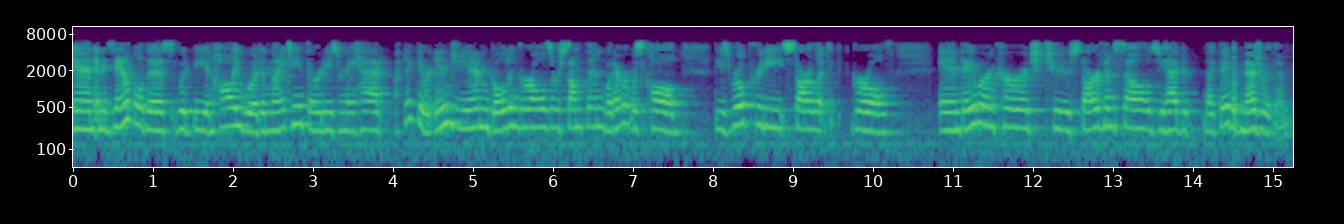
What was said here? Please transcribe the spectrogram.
And an example of this would be in Hollywood in the 1930s when they had, I think they were MGM Golden Girls or something, whatever it was called, these real pretty starlet girls and they were encouraged to starve themselves. You had to, like, they would measure them.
